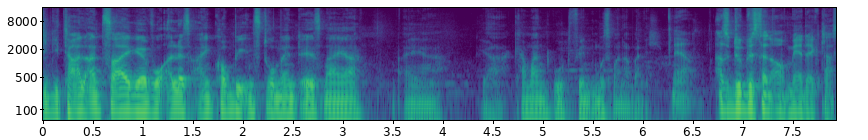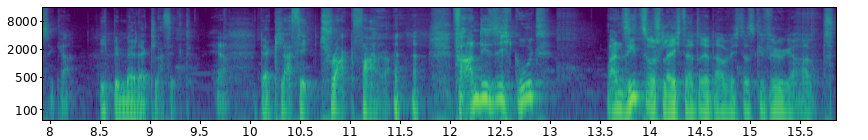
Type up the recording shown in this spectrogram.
Digitalanzeige, wo alles ein Kombi-Instrument ist. Naja, naja, ja, kann man gut finden, muss man aber nicht. Ja, also du bist dann auch mehr der Klassiker. Ich bin mehr der Klassik. Ja. Der Klassik-Truck-Fahrer. Fahren die sich gut? Man sieht so schlecht da drin, habe ich das Gefühl gehabt.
